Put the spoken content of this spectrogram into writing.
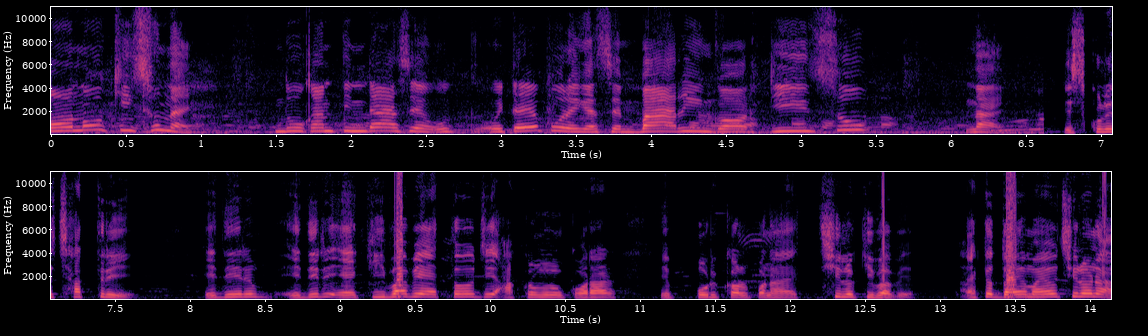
কোনো কিছু নাই। দোকান তিনটা আছে ওইটাই পড়ে গেছে বাড়ি ঘর কিছু নাই। স্কুলের ছাত্রী? এদের এদের কীভাবে এত যে আক্রমণ করার পরিকল্পনা ছিল কীভাবে? একটা দয়মায়ও ছিল না?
